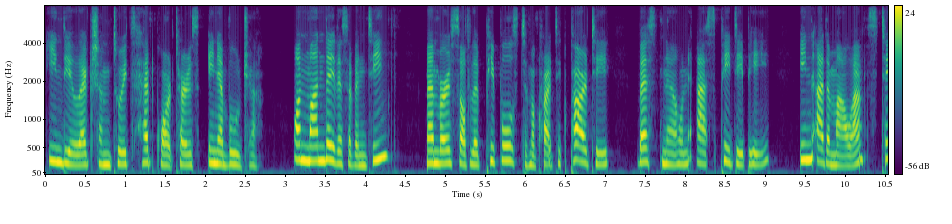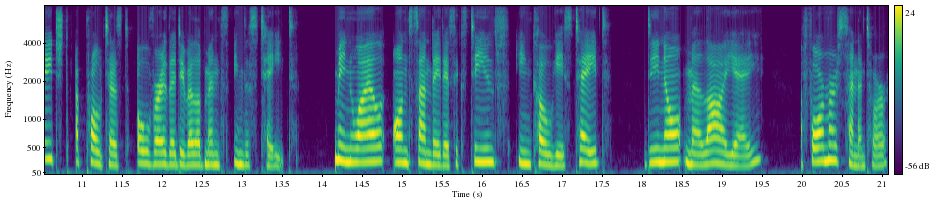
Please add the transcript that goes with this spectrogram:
in the election to its headquarters in Abuja. On Monday, the 17th, members of the People's Democratic Party, best known as PDP, in Adamawa staged a protest over the developments in the state. Meanwhile, on Sunday the 16th, in Kogi State, Dino Melaye, a former senator,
